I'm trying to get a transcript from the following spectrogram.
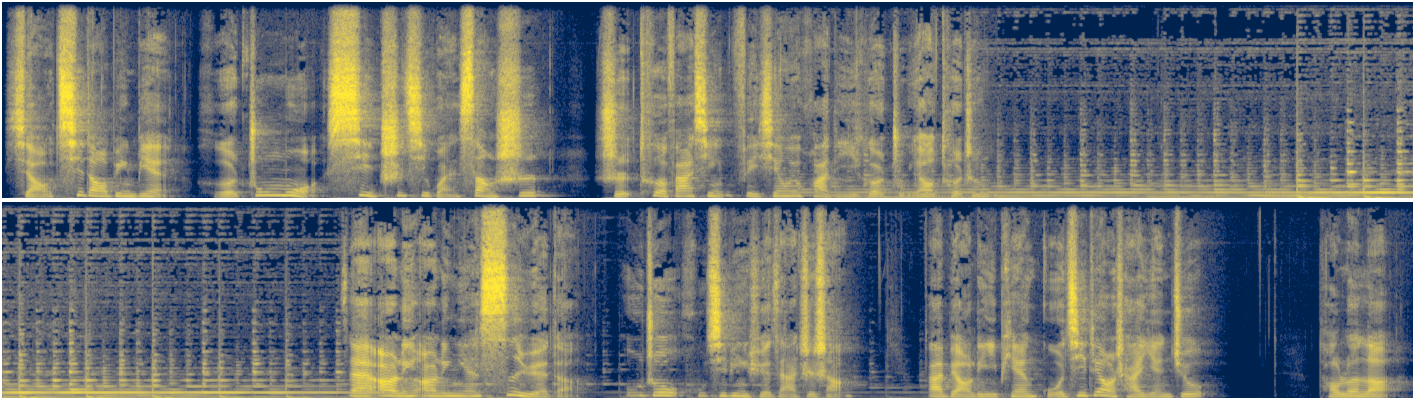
小气道病变和中末细支气管丧失是特发性肺纤维化的一个主要特征。在二零二零年四月的《欧洲呼吸病学杂志》上，发表了一篇国际调查研究。讨论了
